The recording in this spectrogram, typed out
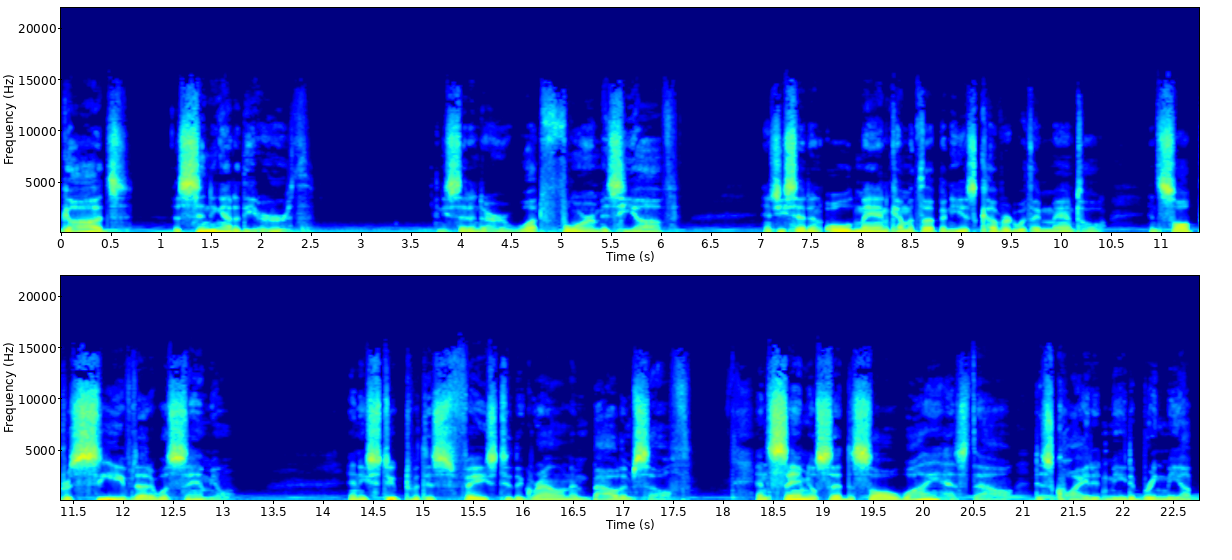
gods ascending out of the earth. And he said unto her, What form is he of? And she said, An old man cometh up, and he is covered with a mantle. And Saul perceived that it was Samuel. And he stooped with his face to the ground and bowed himself. And Samuel said to Saul, Why hast thou disquieted me to bring me up?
